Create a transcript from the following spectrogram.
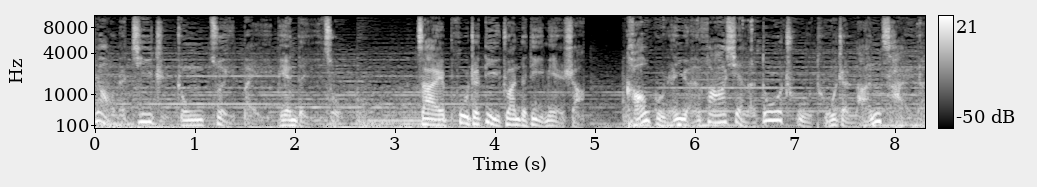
绕的基址中最北边的一座，在铺着地砖的地面上，考古人员发现了多处涂着蓝彩的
